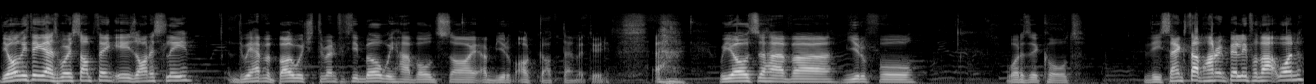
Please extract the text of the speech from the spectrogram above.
The only thing that's worth something is, honestly, do we have a bow which 350 bill? We have also a beautiful... Oh, god damn it, dude. we also have a beautiful... What is it called? The Sanctap 100 billion for that one.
